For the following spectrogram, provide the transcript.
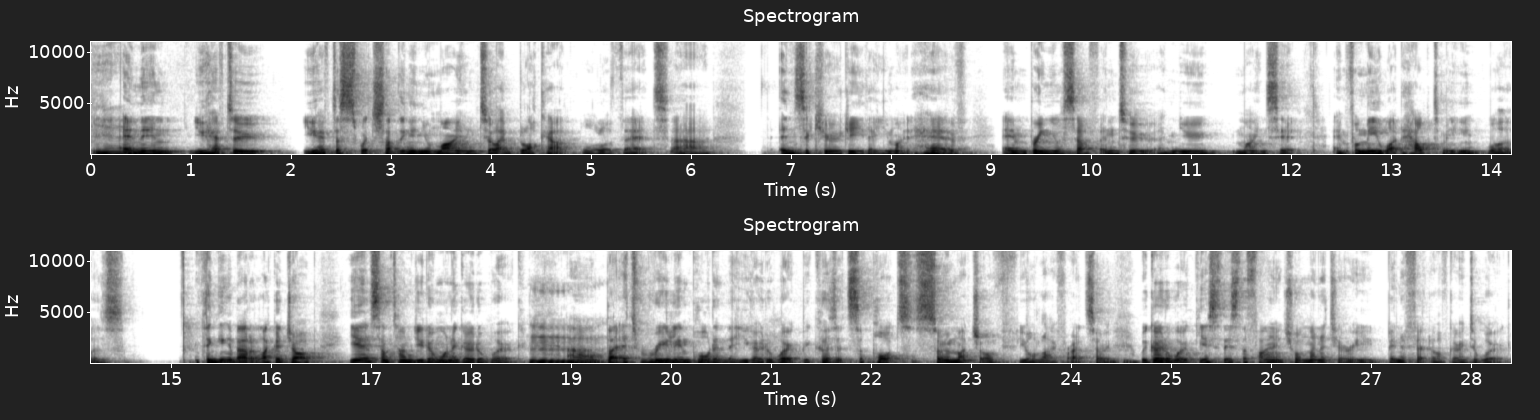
Yeah. And then you have to you have to switch something in your mind to like block out all of that uh, insecurity that you might have and bring yourself into a new mindset. And for me, what helped me was thinking about it like a job. Yeah, sometimes you don't want to go to work, mm. uh, but it's really important that you go to work because it supports so much of your life, right? So we go to work, yes, there's the financial, monetary benefit of going to work.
